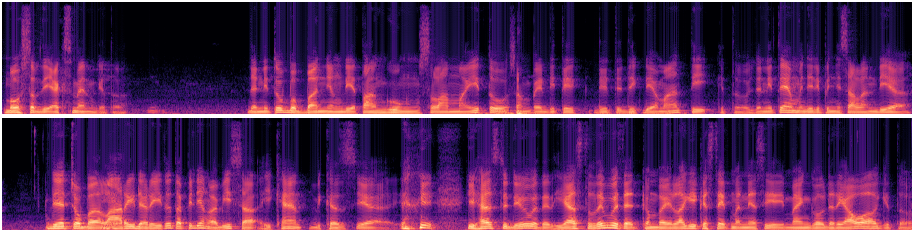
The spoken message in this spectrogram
most of the X-Men gitu. Dan itu beban yang dia tanggung selama itu sampai di titik, di titik dia mati gitu. Dan itu yang menjadi penyesalan dia dia coba lari dari itu tapi dia nggak bisa he can't because ya he has to deal with it he has to live with it kembali lagi ke statementnya si Mangold dari awal gitu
